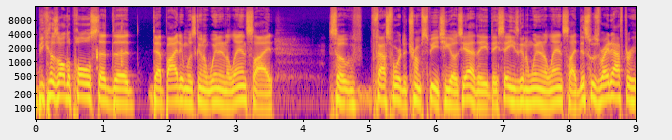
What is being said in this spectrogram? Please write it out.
because all the polls said the that Biden was going to win in a landslide. So fast forward to Trump's speech. He goes, "Yeah, they they say he's going to win in a landslide." This was right after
